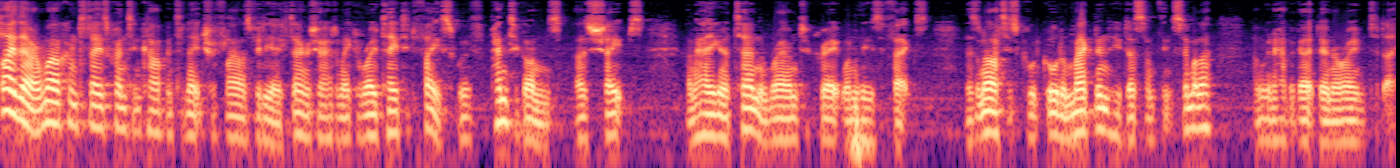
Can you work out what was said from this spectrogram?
Hi there and welcome to today's Quentin Carpenter Nature of Flowers video. Today I'm going to show you how to make a rotated face with pentagons as shapes and how you're going to turn them around to create one of these effects. There's an artist called Gordon Magnin who does something similar and we're going to have a go at doing our own today.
